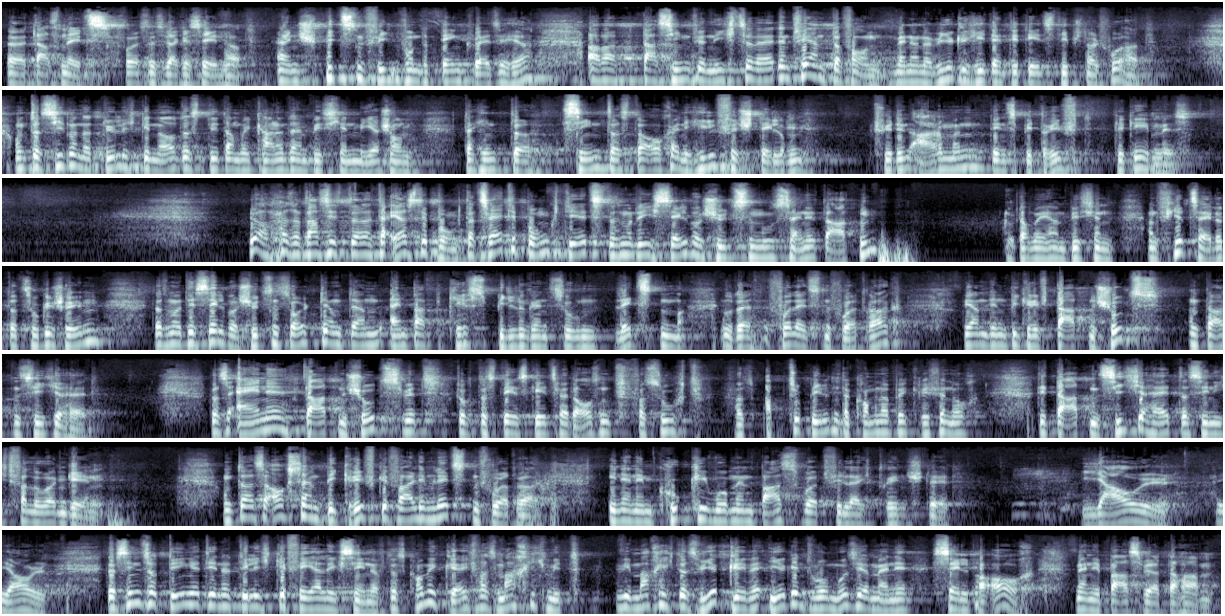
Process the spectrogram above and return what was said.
äh, das Netz, falls das wer gesehen hat. Ein Spitzenfilm von der Denkweise her, aber da sind wir nicht so weit entfernt davon, wenn einer wirklich Identitätsdiebstahl vorhat. Und da sieht man natürlich genau, dass die Amerikaner da ein bisschen mehr schon dahinter sind, dass da auch eine Hilfestellung für den Armen, den es betrifft, gegeben ist. Ja, also das ist der, der, erste Punkt. Der zweite Punkt jetzt, dass man sich selber schützen muss, seine Daten. Und da haben wir ja ein bisschen einen Vierzeiler dazu geschrieben, dass man das selber schützen sollte und dann ein paar Begriffsbildungen zum letzten oder vorletzten Vortrag. Wir haben den Begriff Datenschutz und Datensicherheit. Das eine, Datenschutz, wird durch das DSG 2000 versucht abzubilden, da kommen noch Begriffe noch. Die Datensicherheit, dass sie nicht verloren gehen. Und da ist auch so ein Begriff gefallen im letzten Vortrag. In einem Cookie, wo mein Passwort vielleicht drinsteht. Jaul. Jaul. Das sind so Dinge, die natürlich gefährlich sind. Auf das komme ich gleich. Was mache ich mit? Wie mache ich das wirklich? Weil irgendwo muss ich ja meine, selber auch meine Passwörter haben.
